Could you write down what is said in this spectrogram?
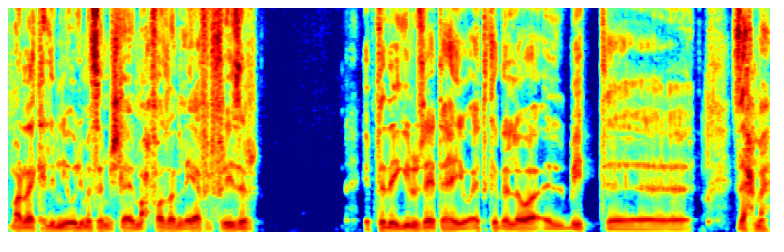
مرة يكلمني يقول لي مثلا مش لاقي المحفظة اللي هي في الفريزر ابتدى يجي له زي تهيؤات كده اللي هو البيت آه، زحمة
